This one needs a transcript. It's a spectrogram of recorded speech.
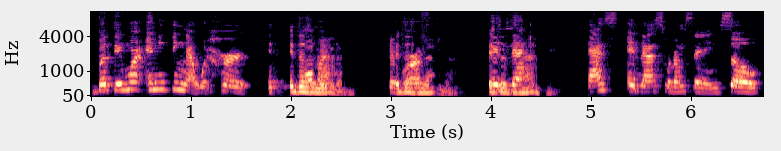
But they weren't anything that would hurt. It, it doesn't matter. It doesn't matter. It doesn't that, matter. That's and that's what I'm saying. So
